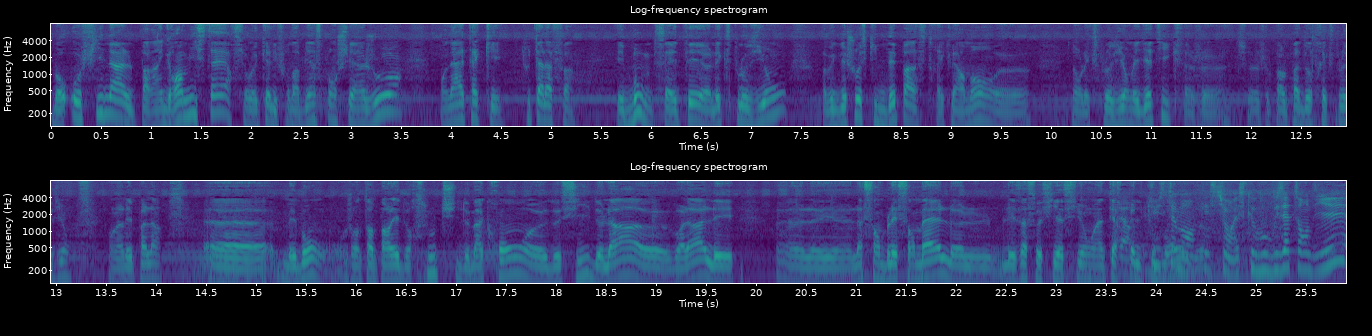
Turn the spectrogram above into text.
Bon, au final, par un grand mystère sur lequel il faudra bien se pencher un jour, on a attaqué tout à la fin. Et boum, ça a été euh, l'explosion avec des choses qui me dépassent très clairement. Euh, non, l'explosion médiatique, je ne parle pas d'autres explosions, on n'en est pas là. Euh, mais bon, j'entends parler de de Macron, de ci, de là, voilà, les, euh, l'Assemblée s'en mêle, euh, les associations interpellent tout le monde. Justement, question, est-ce que vous vous attendiez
